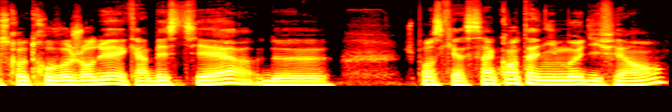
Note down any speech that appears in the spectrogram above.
se retrouve aujourd'hui avec un bestiaire de, je pense qu'il y a 50 animaux différents.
